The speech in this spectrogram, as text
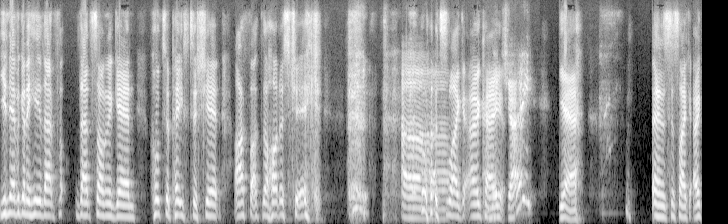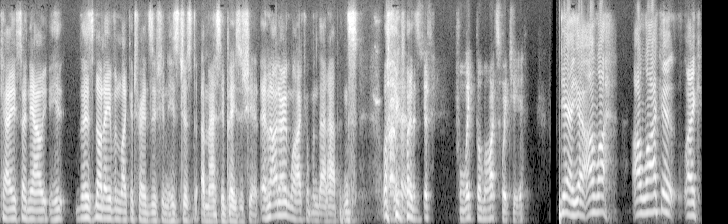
you're never gonna hear that that song again. Hook's a piece of shit. I fuck the hottest chick. Uh, it's like okay, Jay. yeah. And it's just like, okay, so now he, there's not even like a transition. He's just a massive piece of shit. And I don't like it when that happens. Like, Yeah, when- let's just flick the light switch here. yeah, yeah, I like, I like it. Like,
